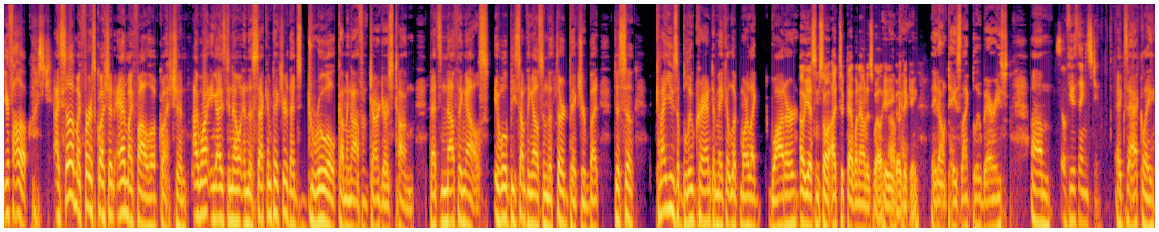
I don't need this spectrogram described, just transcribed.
Your follow up question. I still have my first question and my follow up question. I want you guys to know in the second picture, that's drool coming off of Jar Jar's tongue. That's nothing else. It will be something else in the third picture, but just so, can I use a blue crayon to make it look more like water? Oh yes, I'm sorry. I took that one out as well. Here you go, Okay. Dickie. They don't taste like blueberries. Um, So a few things do. Exactly.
